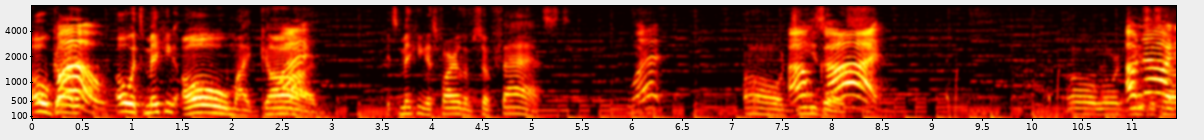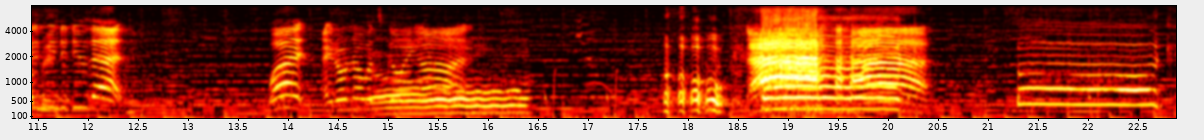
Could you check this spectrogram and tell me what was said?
Oh god! Whoa! Oh, it's making. Oh my god! It's making us fire them so fast. What? Oh Jesus. Oh Jesus! god! Oh Lord Oh Jesus, no, I didn't me. mean to do that. What? I don't know what's going on. Oh. Oh. Ah! Fuck! Fuck!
